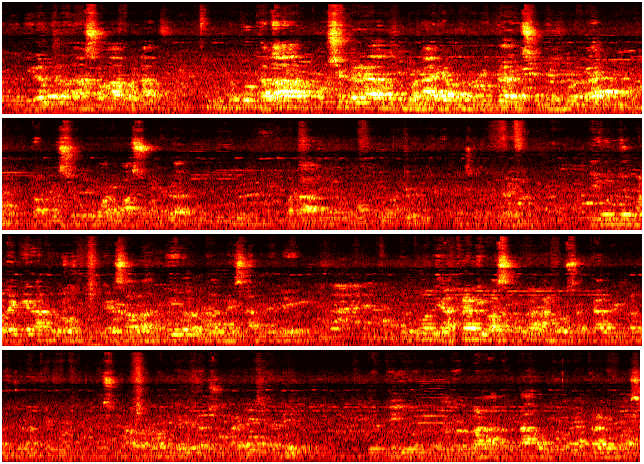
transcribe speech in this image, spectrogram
ಒಂದು ನಿರಂತರ ದಾಸೋಹ ಮಠ ಮತ್ತು ಕಲಾ ಪೋಷಕರ ಒಂದು ಮಠ ಯಾವುದಾದ್ರು ಸಿದ್ದನಕೊಳ್ಳದ ಡಾಕ್ಟರ್ ಶಿವಕುಮಾರ ಮಾಸ್ವಾಮಿಗಳ ಮಠ ಈ ಒಂದು ಮಠಕ್ಕೆ ನಾನು ಎರಡು ಸಾವಿರದ ಹದಿನೈದು ಹದಿನಾರನೇ ಸಾಲಿನಲ್ಲಿ ಒಂದು ಯಾತ್ರಾ ನಿವಾಸವನ್ನು ನಾನು ಸರ್ಕಾರದಿಂದ ಮಂಜೂರಾತಿ ಮಾಡಿದ್ದೇನೆ ಸುಮಾರು ಅರವತ್ತೈದು ಲಕ್ಷ ರೂಪಾಯಿ ಈ ಒಂದು ನಿರ್ಮಾಣ ಆದಂಥ ಒಂದು ಯಾತ್ರಾ ನಿವಾಸ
